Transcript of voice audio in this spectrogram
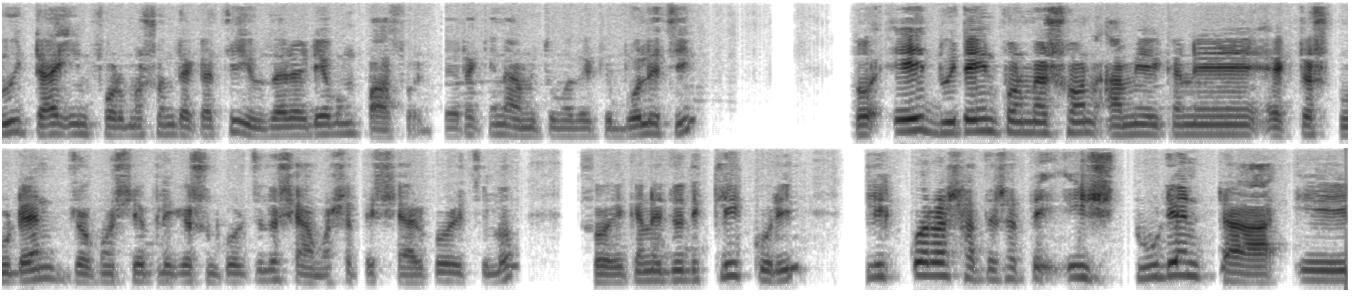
দুইটা ইনফরমেশন দেখাচ্ছে ইউজার আইডি এবং পাসওয়ার্ড এটা কিনা আমি তোমাদেরকে বলেছি। তো এই দুইটা ইনফরমেশন আমি এখানে একটা স্টুডেন্ট যখন সে অ্যাপ্লিকেশন করেছিল, সে আমার সাথে শেয়ার করেছিল। তো এখানে যদি ক্লিক করি ক্লিক করার সাথে সাথে এই স্টুডেন্টটা এই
